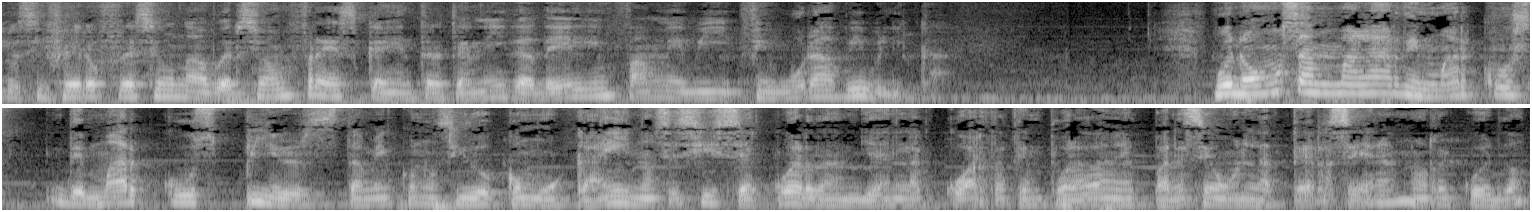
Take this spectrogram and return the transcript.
Lucifer ofrece una versión fresca y entretenida de la infame figura bíblica. Bueno, vamos a hablar de Marcus, de Marcus Pierce, también conocido como Caín. No sé si se acuerdan, ya en la cuarta temporada me parece, o en la tercera, no recuerdo.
